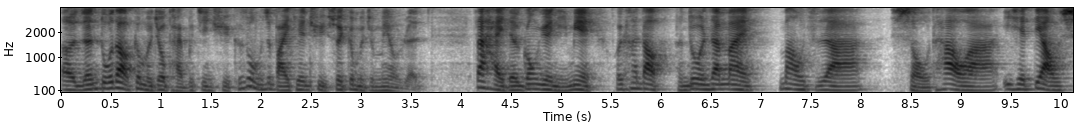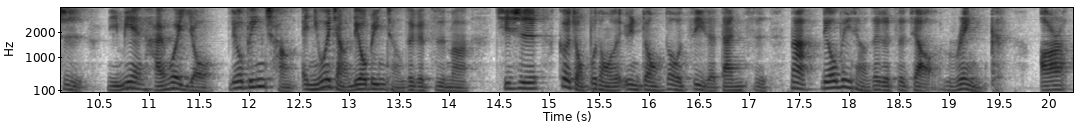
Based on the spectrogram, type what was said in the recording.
呃，人多到根本就排不进去。可是我们是白天去，所以根本就没有人。在海德公园里面会看到很多人在卖帽子啊、手套啊、一些吊饰，里面还会有溜冰场。哎，你会讲溜冰场这个字吗？其实各种不同的运动都有自己的单字。那溜冰场这个字叫 rink，r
